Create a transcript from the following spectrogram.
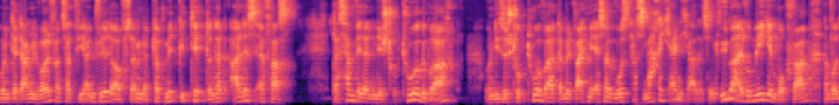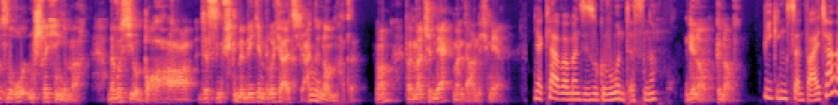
und der Daniel Wolferts hat wie ein Wilder auf seinem Laptop mitgetippt und hat alles erfasst. Das haben wir dann in eine Struktur gebracht. Und diese Struktur war, damit war ich mir erstmal bewusst, was mache ich eigentlich alles? Und überall, wo Medienbruch war, haben wir uns einen roten Strichen gemacht. Und da wusste ich, boah, das sind viel mehr Medienbrüche, als ich angenommen hatte. Ne? Weil manche merkt man gar nicht mehr. Ja klar, weil man sie so gewohnt ist, ne? Genau, genau. Wie ging es dann weiter?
